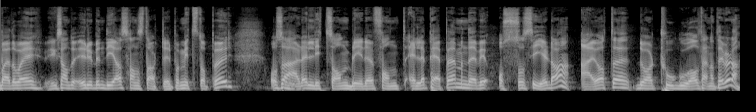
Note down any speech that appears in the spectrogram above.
by the way, ikke sant? Ruben Diaz han starter på midtstopper. Og så er det litt sånn, blir det font eller PP, men det vi også sier da, er jo at du har to gode alternativer, da.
